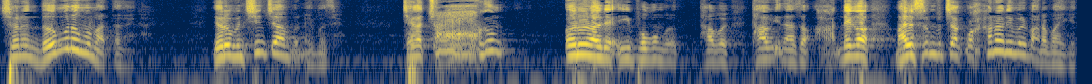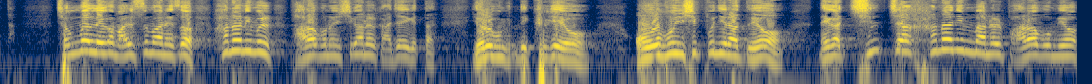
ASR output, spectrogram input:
저는 너무너무 맞다 생각해요. 여러분 진짜 한번 해보세요. 제가 조금 어느 날 이 복음으로 답을 답이 나서 아, 내가 말씀 붙잡고 하나님을 바라봐야겠다. 정말 내가 말씀 안에서 하나님을 바라보는 시간을 가져야겠다. 여러분, 근데 그게요, 5분, 10분이라도요, 내가 진짜 하나님만을 바라보며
